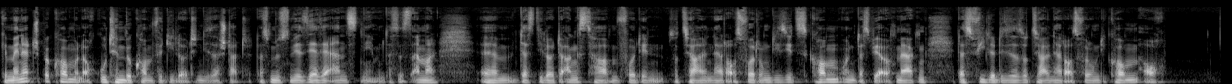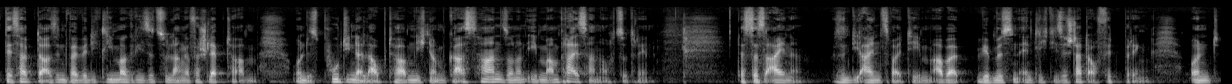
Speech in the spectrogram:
gemanagt bekommen und auch gut hinbekommen für die Leute in dieser Stadt. Das müssen wir sehr, sehr ernst nehmen. Das ist einmal, ähm, dass die Leute Angst haben vor den sozialen Herausforderungen, die sie jetzt kommen und dass wir auch merken, dass viele dieser sozialen Herausforderungen, die kommen, auch deshalb da sind, weil wir die Klimakrise zu lange verschleppt haben und es Putin erlaubt haben, nicht nur am Gashahn, sondern eben am Preishahn auch zu drehen. Das ist das eine. Das sind die ein, zwei Themen. Aber wir müssen endlich diese Stadt auch fit bringen. Und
